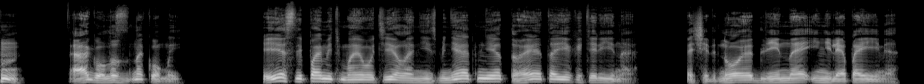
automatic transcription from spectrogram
Хм, а голос знакомый. Если память моего тела не изменяет мне, то это Екатерина. Очередное длинное и нелепое имя.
